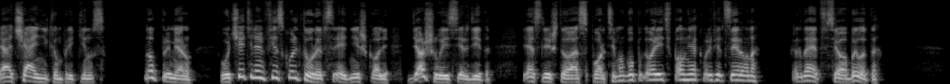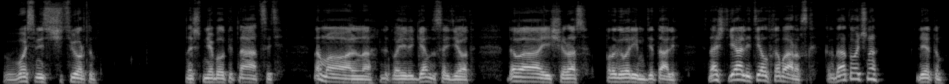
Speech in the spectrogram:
Я чайником прикинусь. Ну, к примеру, учителем физкультуры в средней школе, дешево и сердито. Если что, о спорте могу поговорить вполне квалифицированно. Когда это все было-то? В восемьдесят четвертом. Значит, мне было пятнадцать. Нормально, для твоей легенды сойдет. Давай еще раз проговорим детали. Значит, я летел в Хабаровск. Когда точно? Летом.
